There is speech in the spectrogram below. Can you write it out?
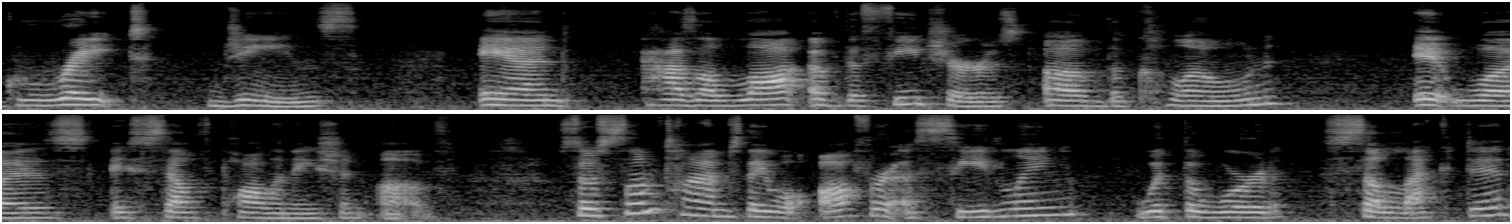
great genes and has a lot of the features of the clone it was a self-pollination of. So sometimes they will offer a seedling with the word selected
